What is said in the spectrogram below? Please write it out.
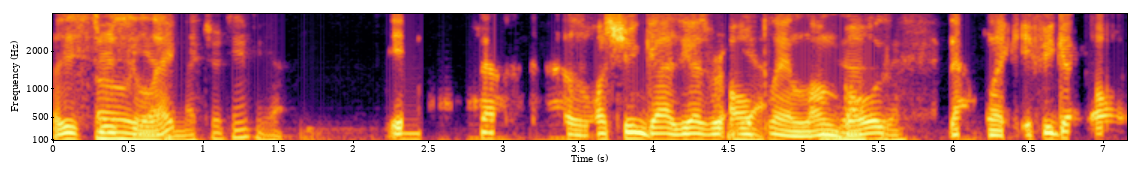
was it oh, yeah. Metro team, yeah. I was watching you guys. You guys were all Yeah, playing long balls. Now, like if you guys all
